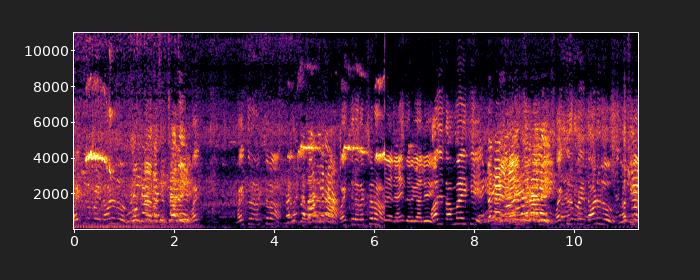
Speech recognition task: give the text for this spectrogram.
వైద్యులపై దాడులు వైద్యుల రక్షణ. వైద్యుల రక్షణ. న్యాయం జరగాలి బాధిత అమ్మాయికి వైద్యులపై దాడులు. వైద్యులపై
